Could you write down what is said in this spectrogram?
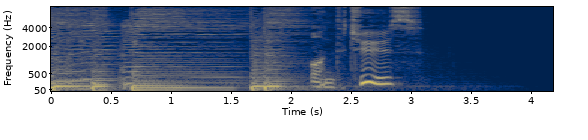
Und tschüss.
